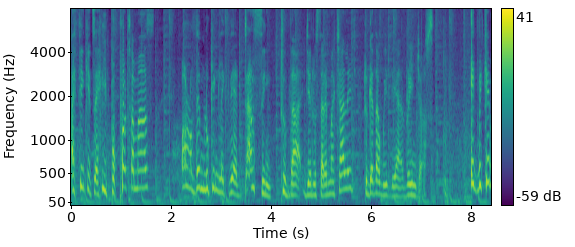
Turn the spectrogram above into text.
I think it's a hippopotamus, all of them looking like they are dancing to the Jerusalema challenge together with their rangers. It became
